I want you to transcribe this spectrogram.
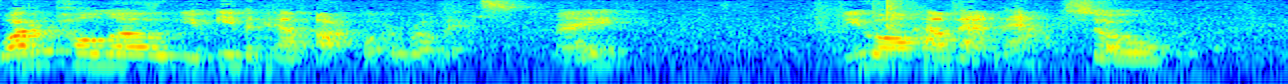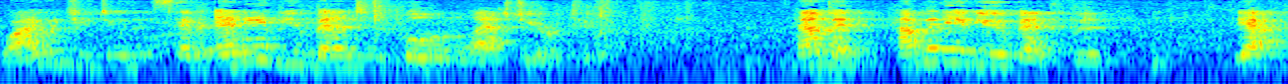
water polo, you even have aqua aerobics, right? You all have that now. So why would you do this? Have any of you been to the pool in the last year or two? How many? How many of you have been to the, yeah.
